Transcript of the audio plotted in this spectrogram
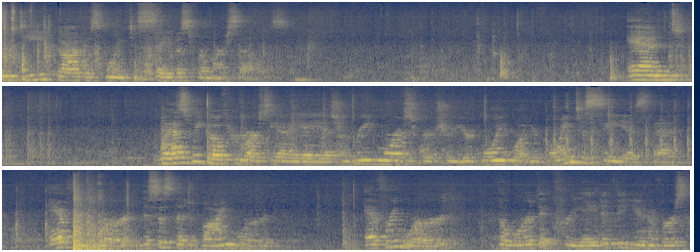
indeed God is going to save us from ourselves. And as we go through RCIA, as you read more of Scripture, you're going, what you're going to see is that every word, this is the divine word, every word, the word that created the universe,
